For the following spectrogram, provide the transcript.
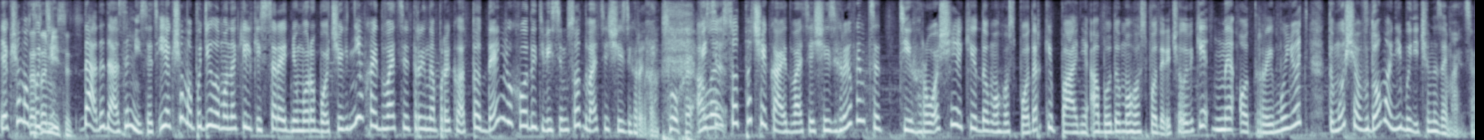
Якщо ми Це за місяць? Да, да, да, за місяць. І якщо ми поділимо на кількість середньому робочих днів, хай 23, наприклад, то день виходить 826 гривень. Слухай, але 800, почекай, 26 гривень це ті гроші, які домогосподарки, пані або домогосподарі чоловіки не отримують, тому що вдома ніби нічим не займаються.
